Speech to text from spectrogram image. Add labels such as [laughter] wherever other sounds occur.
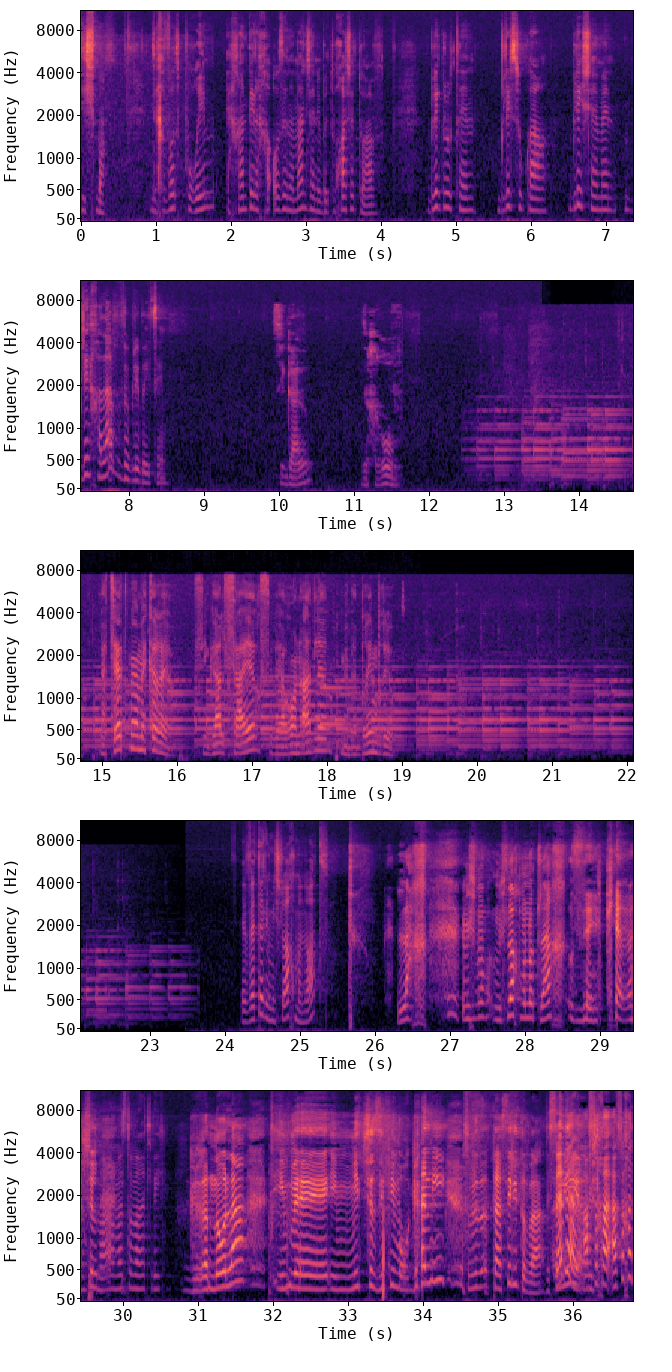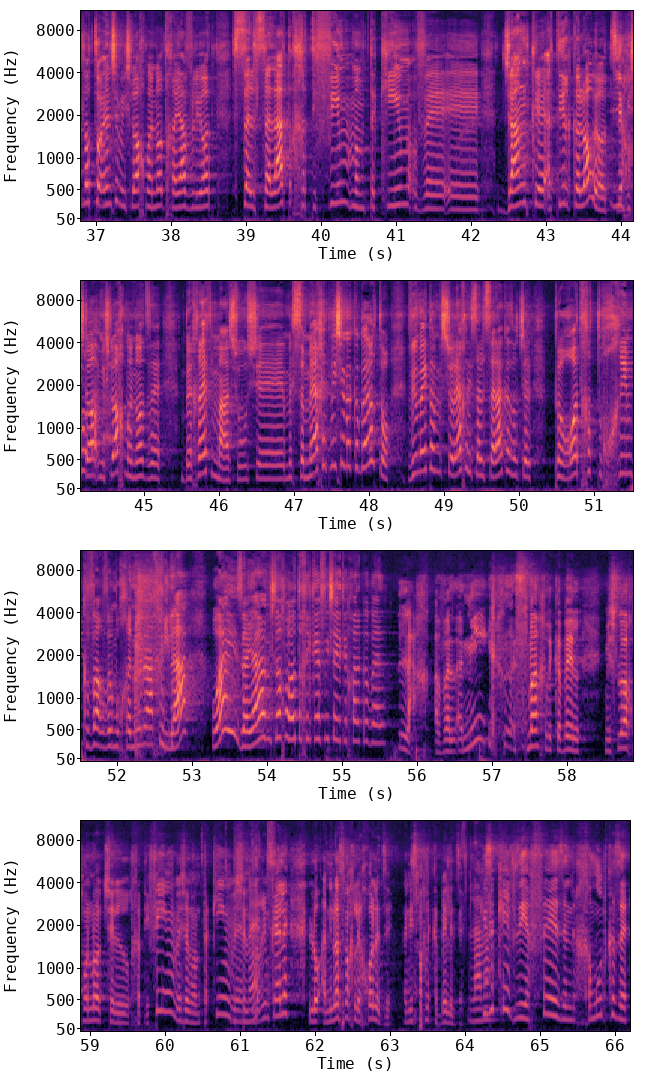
תשמע, לכבוד פורים הכנתי לך אוזן המן שאני בטוחה שתאהב. בלי גלוטן, בלי סוכר, בלי שמן, בלי חלב ובלי ביצים. סיגל, זה חירוב. לצאת מהמקרר, סיגל סיירס ואהרון אדלר מדברים בריאות. הבאת לי משלוח מנות? לך, משלוח- מנות לך זה קערה של מה, מה זאת אומרת לי? גרנולה עם, אה, עם מיץ שזיפים אורגני, תעשי לי טובה. אני- בסדר, אף אחד, אף אחד לא טוען שמשלוח מנות חייב להיות סלסלת חטיפים, ממתקים וג'אנק עתיר קלוריות. יכול- משלוח, משלוח מנות זה בהחלט משהו שמשמח את מי שמקבל אותו. ואם היית שולח לי סלסלה כזאת של פירות חתוכים כבר ומוכנים לאכילה, וואי, זה היה המשלוח מנות הכי כיפי שהייתי יכולה לקבל. לך, אבל אני [laughs] אשמח לקבל משלוח מנות של חטיפים ושל ממתקים ושל באמת? דברים כאלה. לא, אני לא אשמח לאכול את זה, אני אשמח לקבל את זה. למה? כי זה כיף, זה יפה, זה חמוד כזה.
